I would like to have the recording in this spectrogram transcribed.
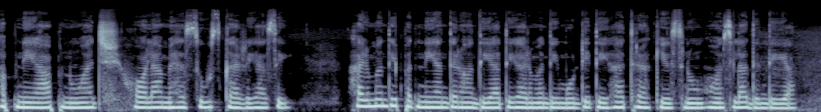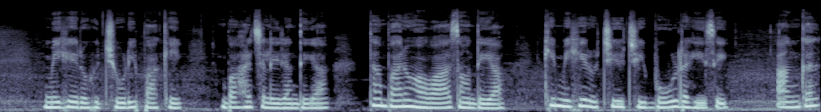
ਆਪਣੇ ਆਪ ਨੂੰ ਅੱਜ ਹੌਲਾ ਮਹਿਸੂਸ ਕਰ ਰਿਹਾ ਸੀ। ਹਰਮਨ ਦੀ ਪਤਨੀ ਅੰਦਰ ਆਉਂਦੀ ਆ ਤੇ ਹਰਮਨ ਦੀ ਮੋਢੇ ਤੇ ਹੱਥ ਰੱਖ ਕੇ ਉਸ ਨੂੰ ਹੌਸਲਾ ਦਿੰਦੀ ਆ। ਮਿਹਰ ਉਹ ਚੂੜੀ ਪਾ ਕੇ ਬਾਹਰ ਚਲੀ ਜਾਂਦੀ ਆ, ਤਾਂ ਬਾਹਰੋਂ ਆਵਾਜ਼ ਆਉਂਦੀ ਆ ਕਿ ਮਿਹਰ ਉੱਚੀ ਉੱਚੀ ਬੋਲ ਰਹੀ ਸੀ। ਅੰਕਲ,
